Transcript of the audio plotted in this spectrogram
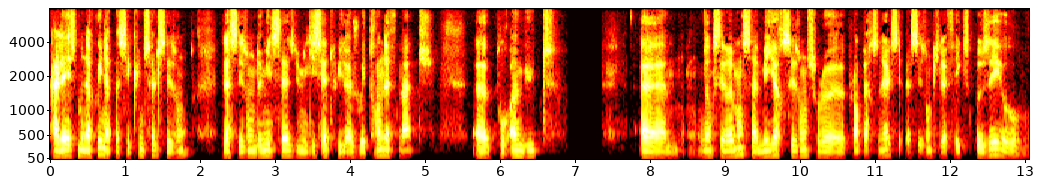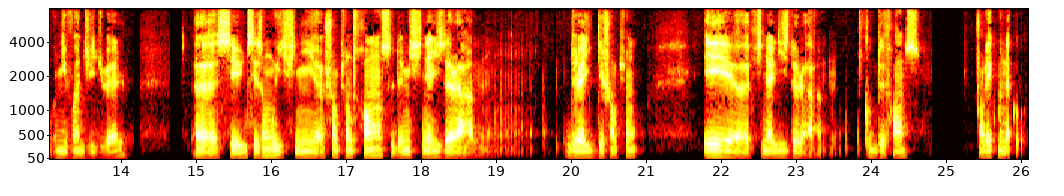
À l'AS Monaco, il n'a passé qu'une seule saison, la saison 2016-2017, où il a joué 39 matchs euh, pour un but. Euh, donc c'est vraiment sa meilleure saison sur le plan personnel, c'est la saison qu'il a fait exploser au niveau individuel. Euh, c'est une saison où il finit euh, champion de France, demi-finaliste de la, de la Ligue des Champions et finaliste de la Coupe de France avec Monaco.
